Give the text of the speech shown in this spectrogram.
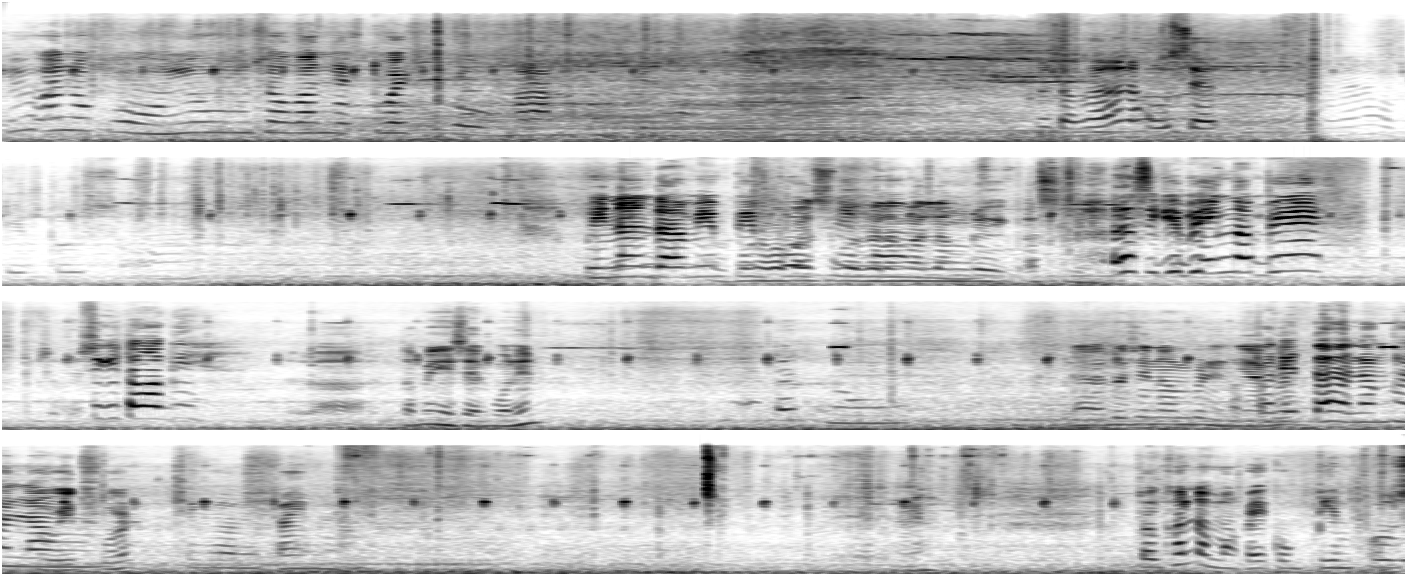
Yung ano ko, yung sa One Network ko, marami kong pera. Ako set. Natagalan ako pimples. Uy na, ang daming pimples ni lang lang Mami. kay Asli. Ala, sige, Bing na, Be. Sige, tawag eh. Ah, Tapi yung cellphone yun. Don't know. Na, doon si number. Yaman. Palita lang halang. Wait for. Siguro time na. Daghan naman kay kong pimples.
